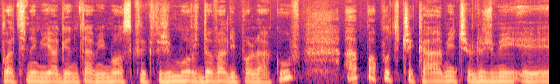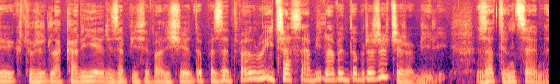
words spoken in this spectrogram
płatnymi agentami Moskwy, którzy mordowali Polaków, a poputczykami czy ludźmi, którzy dla kariery zapisywali się do PZPR i czasami nawet dobre rzeczy robili za tę cenę.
